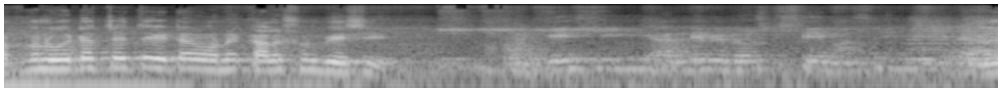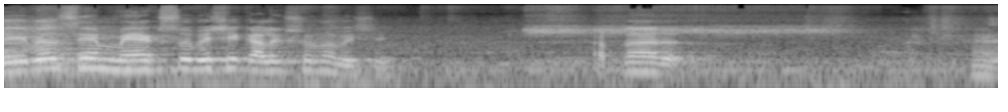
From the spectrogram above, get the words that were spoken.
আপনার ওইটার চাইতে এটার অনেক কালেকশন বেশি। লেভেল সেম ম্যাক্সও বেশি কালেকশনও বেশি। আপনার হ্যাঁ।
